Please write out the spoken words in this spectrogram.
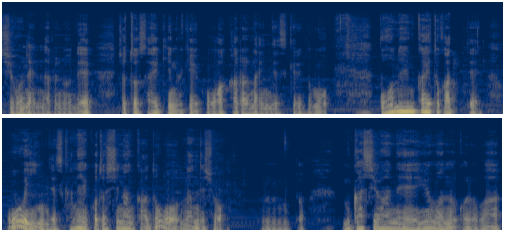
4、5年になるので、ちょっと最近の傾向わからないんですけれども、忘年会とかって多いんですかね？今年なんかどうなんでしょう？うんと昔はね、営業マンの頃は、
